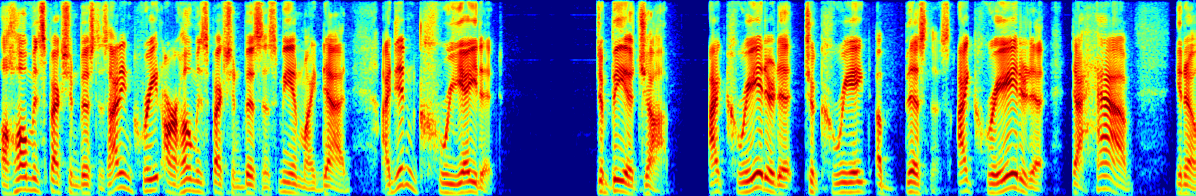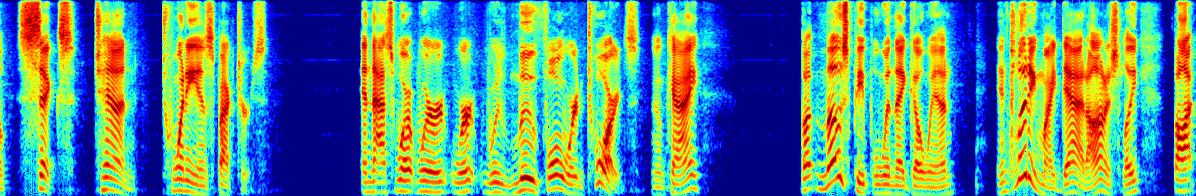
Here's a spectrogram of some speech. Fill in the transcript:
a home inspection business. I didn't create our home inspection business, me and my dad. I didn't create it to be a job. I created it to create a business. I created it to have, you know, six, 10, 20 inspectors. And that's what we're, we're, we move forward towards, okay? But most people, when they go in, including my dad, honestly, thought,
